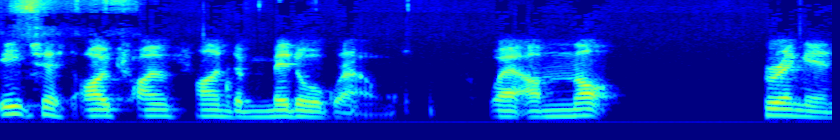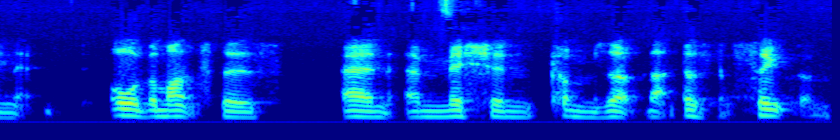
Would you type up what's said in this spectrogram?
each list, I try and find a middle ground where I'm not bringing all the monsters and a mission comes up that doesn't suit them.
